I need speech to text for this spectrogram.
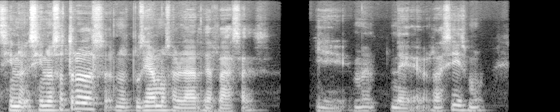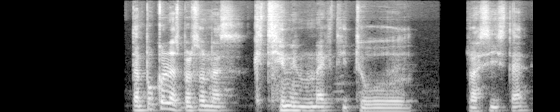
si, si nosotros nos pusiéramos a hablar de razas y de racismo, tampoco las personas que tienen una actitud racista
